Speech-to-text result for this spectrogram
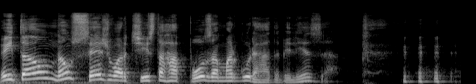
Então, não seja o artista raposa amargurada, beleza?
